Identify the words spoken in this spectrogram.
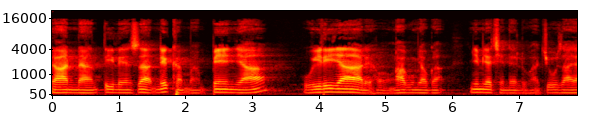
ဒါနံသီလင်္စနိခမံပညာဝီရိယတဲ့ဟော၅ခုမြောက်ကမြင့်မြတ်ခြင်းတဲ့လူဟာကြိုးစားရ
